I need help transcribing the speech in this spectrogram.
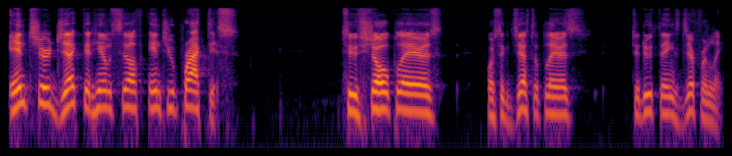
interjected himself into practice to show players or suggest to players to do things differently.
